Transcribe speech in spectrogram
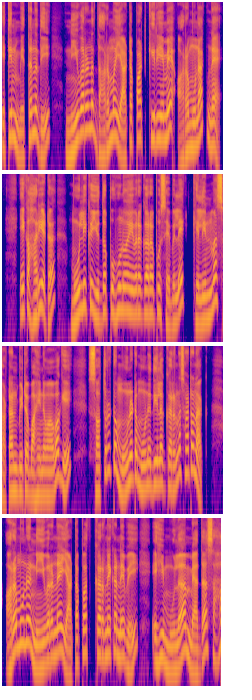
ඉතින් මෙතනදී නීවරණ ධර්ම යටපත් කිරීමේ අරමුණක් නැහැ. ඒක හරියට මූලික යුද පුහුණුව ඉවර කරපු සෙබලෙක් කෙලින්ම සටන් පිට බහිනවා වගේ සතුරට මූණට මූණ දීලා කරන සටනක්. අරමුණ නීවරණය යටපත් කරන එක නෙවෙයි, එහි මුල, මැද සහ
